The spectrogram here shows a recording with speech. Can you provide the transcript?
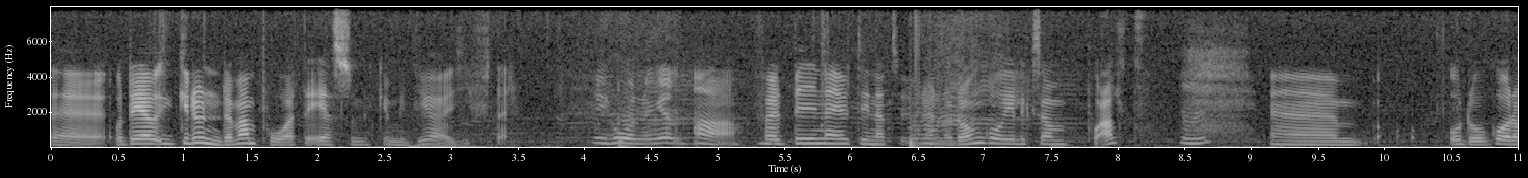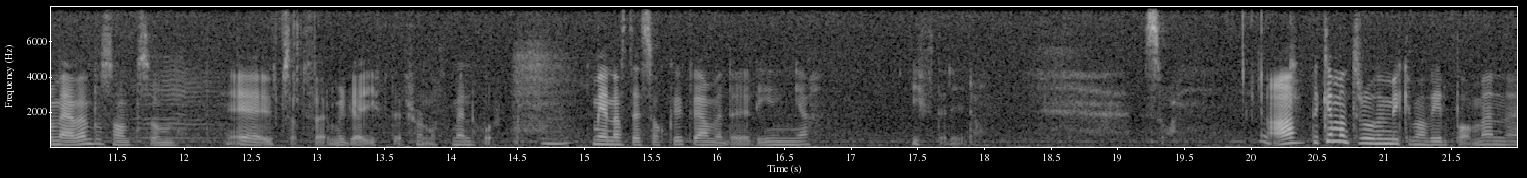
eh, och det grundar man på att det är så mycket miljögifter. I honungen? Ja, för att bina är ute i naturen och de går ju liksom på allt. Mm. Ehm, och då går de även på sånt som är utsatt för miljögifter från oss människor. Mm. Medan det sockret vi använder det är inga gifter i dem. Ja, det kan man tro hur mycket man vill på men eh,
